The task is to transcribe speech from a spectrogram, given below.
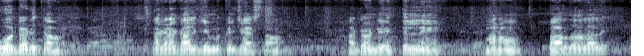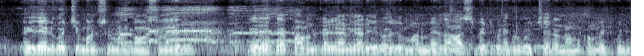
ఓటు అడుగుతా ఉంది. రకరకాల జిమ్మికలు చేస్తూ ఉంది. అటువంటి వ్యక్తుల్ని మనం పారదోలాలి. ఐదేళ్ళకి వచ్చే మనుషులు మనకు అవసరం లేదు. ఏదైతే పవన్ కళ్యాణ్ గారు ఈరోజు మన మీద ఆశ పెట్టుకుని ఇక్కడికి వచ్చారో నమ్మకం పెట్టుకుని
